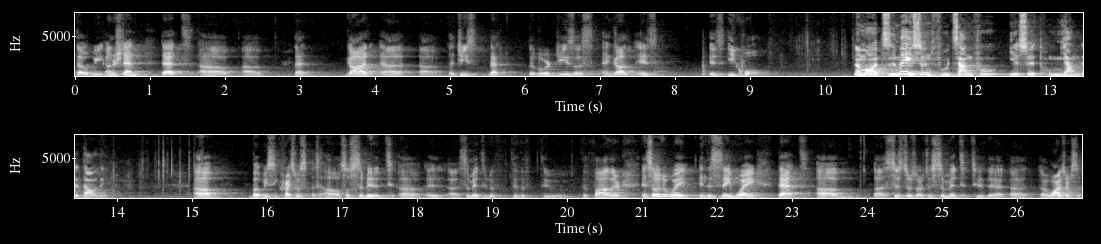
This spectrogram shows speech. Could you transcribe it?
the, we understand that, that God, uh, uh, that, Jesus, that the Lord Jesus and God is, is equal. 那么姊妹顺服丈夫也是同样的道理。 Uh, but we see Christ was also submitted to, uh, uh, submit to the, to, the, to the Father. And so, in a way, in the same way that um, uh, sisters are to submit to the, uh, uh, wives are su-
